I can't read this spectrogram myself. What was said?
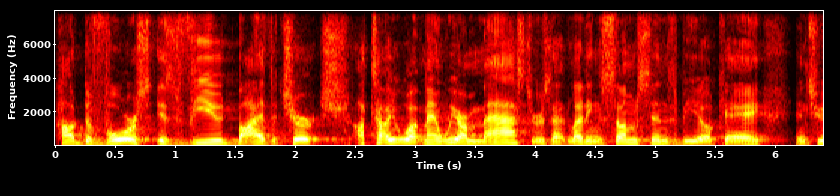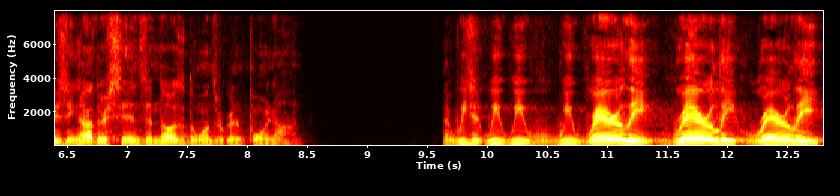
how divorce is viewed by the church. I'll tell you what, man, we are masters at letting some sins be okay and choosing other sins, and those are the ones we're going to point on. Like we, just, we, we, we rarely, rarely, rarely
